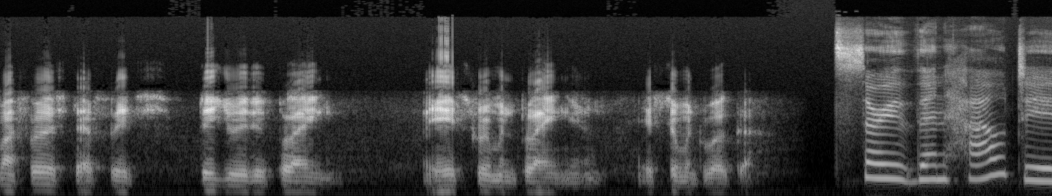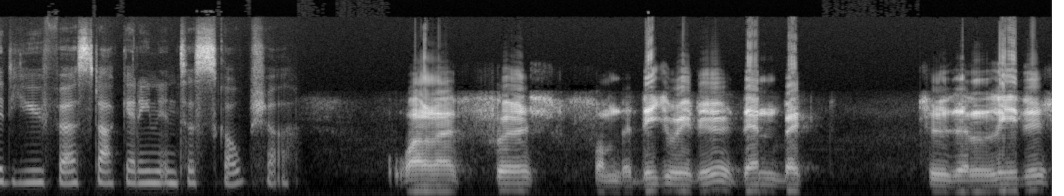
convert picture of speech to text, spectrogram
my first step. It's playing, instrument playing, you know, instrument worker. So then, how did you first start getting into sculpture? Well, I first from the didgeridoo, then back to the leaders,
